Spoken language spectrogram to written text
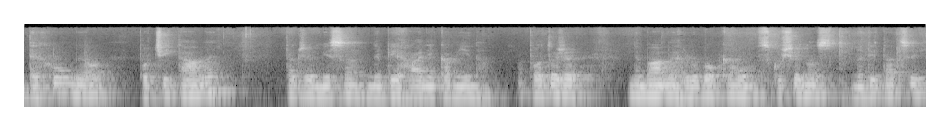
dechu, my ho počítáme, takže mysl neběhá někam jinam. A protože nemáme hlubokou zkušenost v meditaci.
